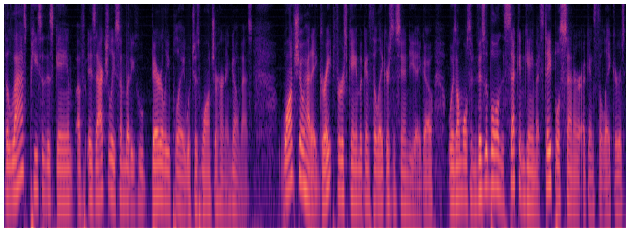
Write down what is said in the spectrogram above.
The last piece of this game of, is actually somebody who barely played, which is Juancho Hernangomez. Juancho had a great first game against the Lakers in San Diego, was almost invisible in the second game at Staples Center against the Lakers,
